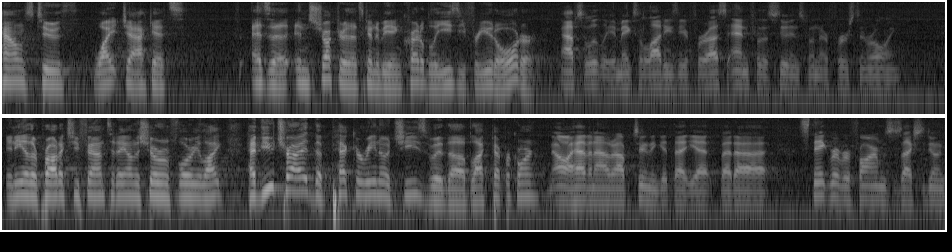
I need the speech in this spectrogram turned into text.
houndstooth, white jackets. As an instructor, that's going to be incredibly easy for you to order. Absolutely, it makes it a lot easier for us and for the students when they're first enrolling. Any other products you found today on the showroom floor you like? Have you tried the pecorino cheese with uh, black peppercorn? No, I haven't had an opportunity to get that yet, but uh, Snake River Farms is actually doing,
